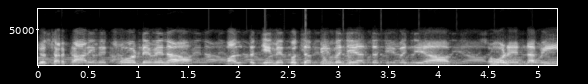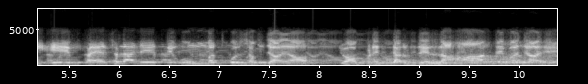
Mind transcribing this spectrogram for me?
جو سرکاری میں چھوڑنے میں نا بلت جی میں کو دبی ونجے دبی ونجے آپ سونے نبی اے فیصلہ دیتے امت کو سمجھایا، جو اپنے قرض لحاظ سے وجہ ہے۔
